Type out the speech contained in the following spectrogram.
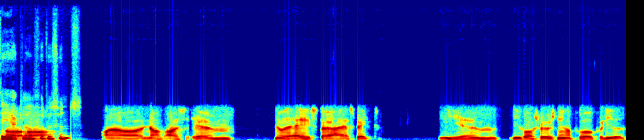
Det er jeg og, glad for, og, du synes. Og nok også øhm, noget af et større aspekt i, øhm, i vores løsninger på, på livet,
